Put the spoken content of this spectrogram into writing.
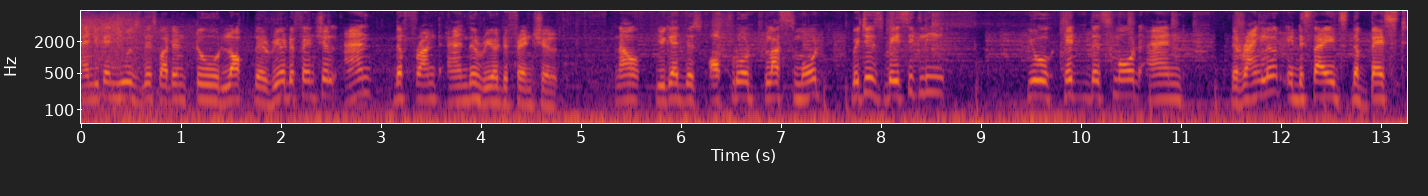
And you can use this button to lock the rear differential and the front and the rear differential. Now, you get this off-road plus mode, which is basically you hit this mode and the Wrangler, it decides the best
